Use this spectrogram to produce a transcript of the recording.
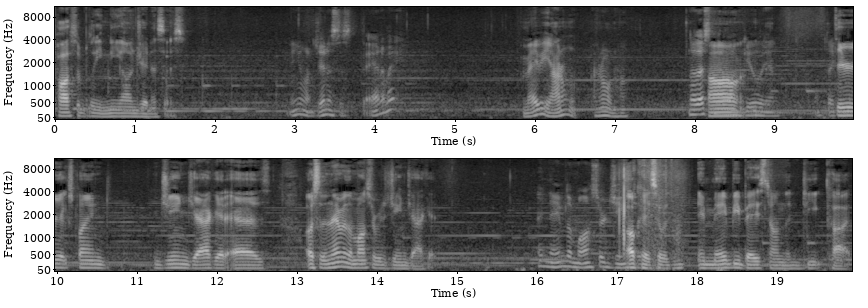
possibly Neon Genesis. Neon Genesis, the anime? Maybe I don't. I don't know. No, that's not um, Neon Gillian. Theory explained Jean Jacket as. Oh, so the name of the monster was Jean Jacket. They named the monster Jean. Okay, so it, it may be based on the deep cut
